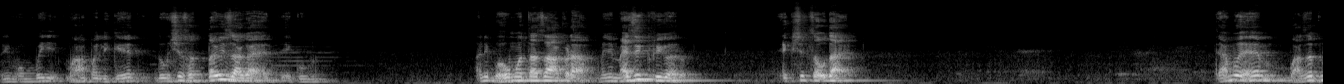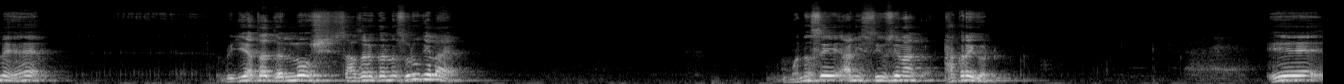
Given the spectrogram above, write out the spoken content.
आणि मुंबई महापालिकेत दोनशे सत्तावीस जागा आहेत एकूण. आणि बहुमताचा आकडा म्हणजे मॅजिक फिगर एकशे चौदा आहे. त्यामुळे भाजपने विजयाचा जल्लोष साजरा करणं सुरू केला आहे. मनसे आणि शिवसेना ठाकरे गट हे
